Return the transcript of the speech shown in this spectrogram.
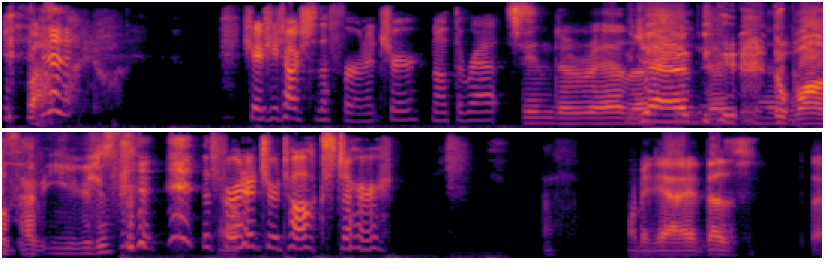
Oh she actually talks to the furniture, not the rats. Cinderella. yeah, the walls have ears. the furniture talks to her. I mean, yeah, it does uh,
